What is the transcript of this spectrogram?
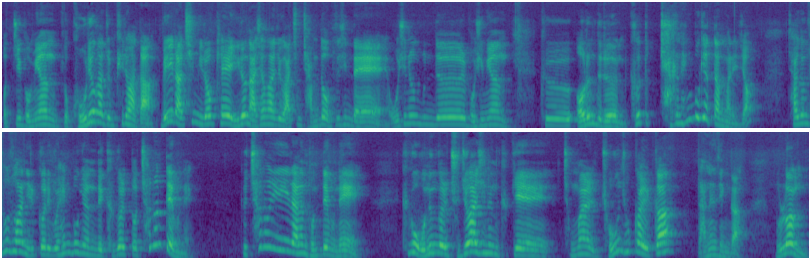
어찌 보면 또 고려가 좀 필요하다. 매일 아침 이렇게 일어나셔가지고 아침 잠도 없으신데 오시는 분들 보시면 그 어른들은 그것도 작은 행복이었단 말이죠. 작은 소소한 일거리고 행복이었는데 그걸 또 천 원 때문에 그 천 원이라는 돈 때문에 그거 오는 걸 주저하시는 그게 정말 좋은 효과일까? 라는 생각. 물론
